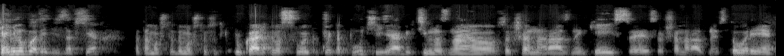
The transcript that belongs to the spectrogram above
Я не могу ответить за всех, потому что думаю, что все-таки у каждого свой какой-то путь, и я объективно знаю совершенно разные кейсы, совершенно разные истории.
